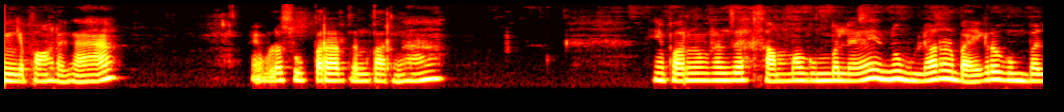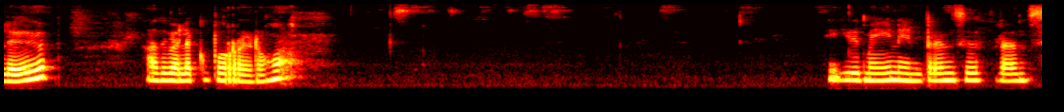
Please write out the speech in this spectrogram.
இங்கே பாருங்கள் எவ்வளோ சூப்பராக இருக்குதுன்னு பாருங்கள் இங்கே பாருங்கள் ஃப்ரெண்ட்ஸு செம்ம கும்பல். இன்னும் உள்ளார பயங்கர கும்பல். அது விளக்கு போடுற இடம். இது மெயின் என்ட்ரன்ஸு ஃப்ரெண்ட்ஸ்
